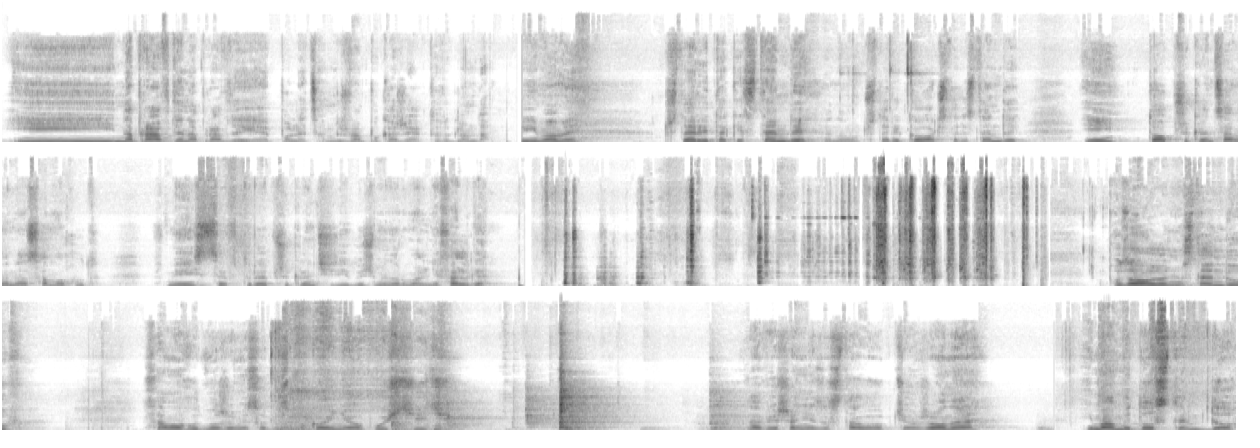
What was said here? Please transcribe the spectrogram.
I naprawdę, naprawdę je polecam. Już Wam pokażę, jak to wygląda. I mamy cztery takie stędy, będą cztery koła, cztery stędy i to przykręcamy na samochód w miejsce, w które przykręcilibyśmy normalnie felgę. Po założeniu stędów samochód możemy sobie spokojnie opuścić. Zawieszenie zostało obciążone i mamy dostęp do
